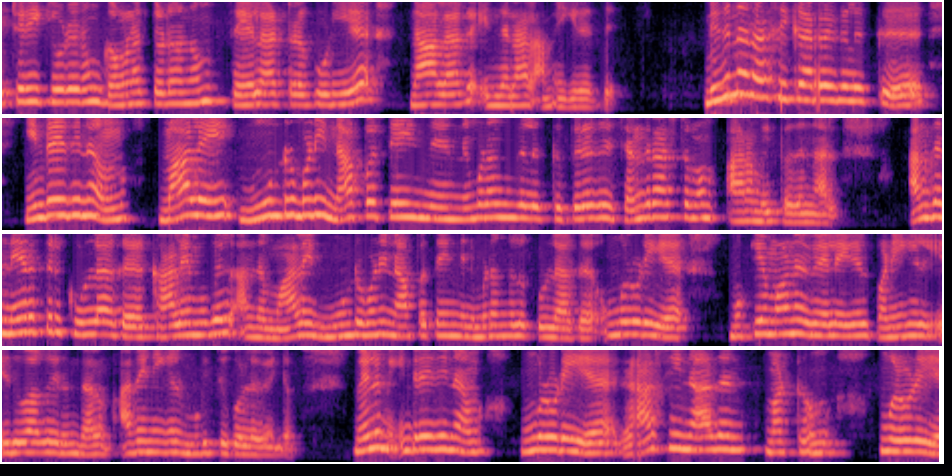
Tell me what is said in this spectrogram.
எச்சரிக்கையுடனும் கவனத்துடனும் செயலாற்றக்கூடிய நாளாக இந்த நாள் அமைகிறது. மிதுன ராசிக்காரர்களுக்கு இன்றைய தினம் மாலை மூன்று மணி நாற்பத்தி ஐந்து நிமிடங்களுக்கு பிறகு சந்திராஷ்டமம் ஆரம்பிப்பதனால் அந்த நேரத்திற்கு உள்ளாக காலை முதல் அந்த மாலை மூன்று மணி நாற்பத்தைந்து நிமிடங்களுக்குள்ளாக உங்களுடைய முக்கியமான வேலைகள் பணிகள் எதுவாக இருந்தாலும் அதை நீங்கள் முடித்து கொள்ள வேண்டும். மேலும் இன்றைய தினம் உங்களுடைய ராசிநாதன் மற்றும் உங்களுடைய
